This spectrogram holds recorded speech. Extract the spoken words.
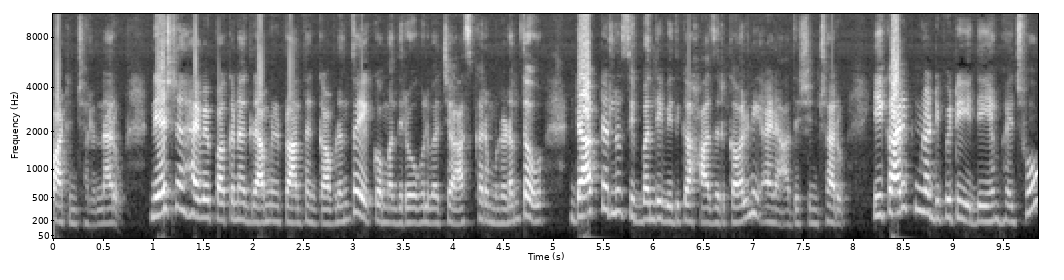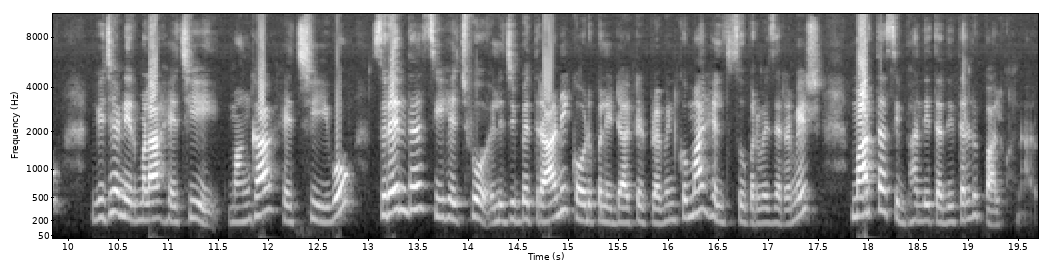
పాటించాలన్నారు. నేషనల్ హైవే పక్కన గ్రామీణ ప్రాంతం కావడంతో ఎక్కువ మంది రోగులు వచ్చే ఆస్కారం ఉండడంతో డాక్టర్లు సిబ్బంది విధిగా హాజరు కావాలని ఆయన ఆదేశించారు. ఈ కార్యక్రమంలో deputy DMHO Vijaya Nirmala HE Manga HEO Surender CHO Elizabeth Rani Kodupalli doctor Praveen Kumar health supervisor Ramesh Martha సిబ్బంది తదితరులు పాల్గొన్నారు.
